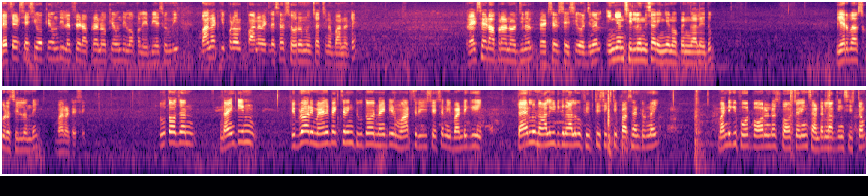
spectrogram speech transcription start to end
లెఫ్ట్ సైడ్ చేసి ఓకే ఉంది. లెఫ్ట్ సైడ్ అప్రాన్ ఓకే ఉంది. లోపల ఏబిఎస్ ఉంది. బానట్కి ఇప్పటివరకు పాన పెట్టలేదు సార్? షోరూమ్ నుంచి వచ్చిన బానటే right side apron original right side సెసీ ఒరిజినల్. ఇంజన్ సిల్ ఉంది సార్ ఇంజన్ ఓపెన్ కాలేదు. గేర్ బాక్స్ కూడా సిల్ ఉంది. Bonnet two thousand nineteen February manufacturing two thousand nineteen March registration ఈ బండికి టైర్లు నాలుగిటికి నాలుగు ఫిఫ్టీ సిక్స్టీ పర్సెంట్ ఉన్నాయి. బండికి four power windows power steering centre locking system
